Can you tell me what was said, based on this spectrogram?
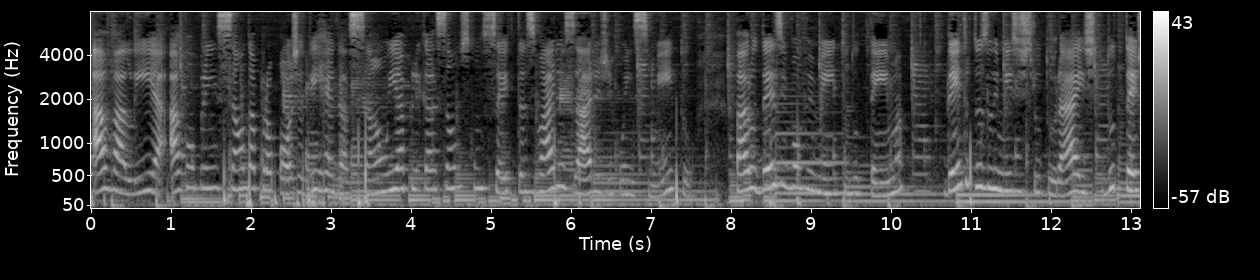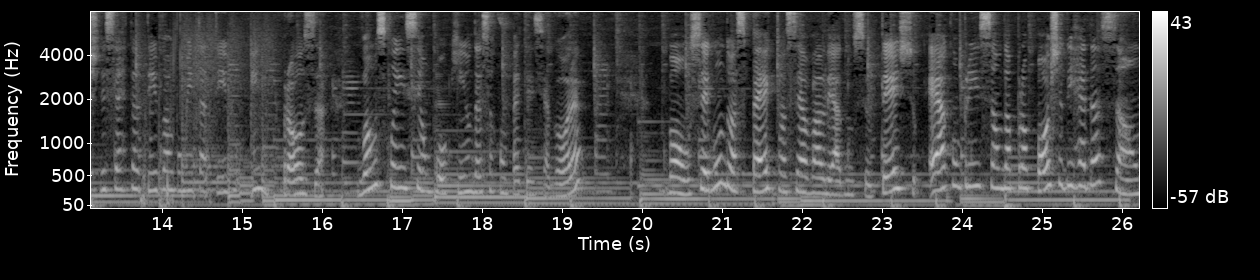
avalia a compreensão da proposta de redação e aplicação dos conceitos das várias áreas de conhecimento para o desenvolvimento do tema dentro dos limites estruturais do texto dissertativo argumentativo em prosa. Vamos conhecer um pouquinho dessa competência agora? Bom, o segundo aspecto a ser avaliado no seu texto é a compreensão da proposta de redação,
